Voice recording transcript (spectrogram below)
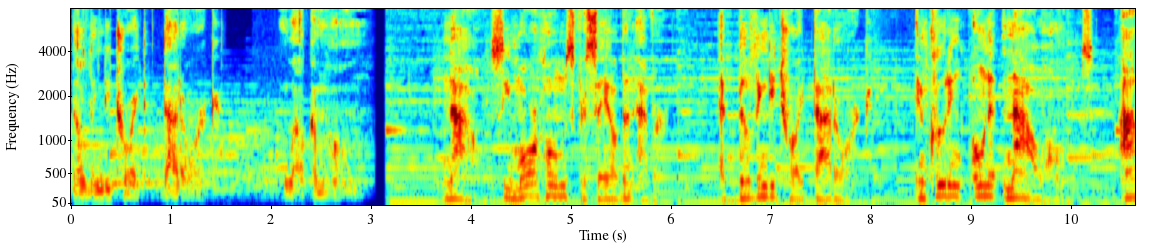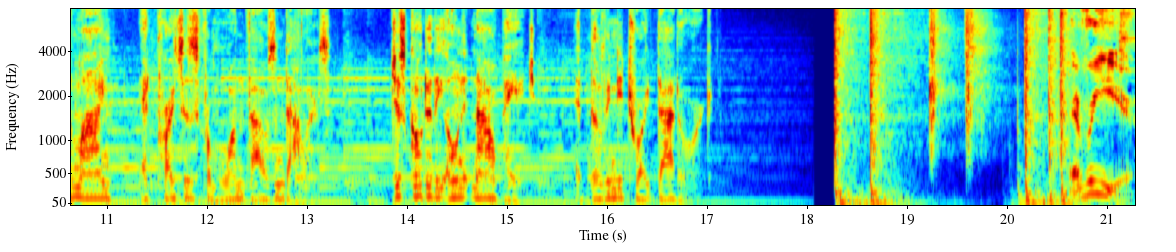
buildingdetroit.org. Welcome home. Now, see more homes for sale than ever at buildingdetroit.org, including Own It Now homes, online at prices from $1,000. Just go to the Own It Now page at buildingdetroit.org. Every year,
